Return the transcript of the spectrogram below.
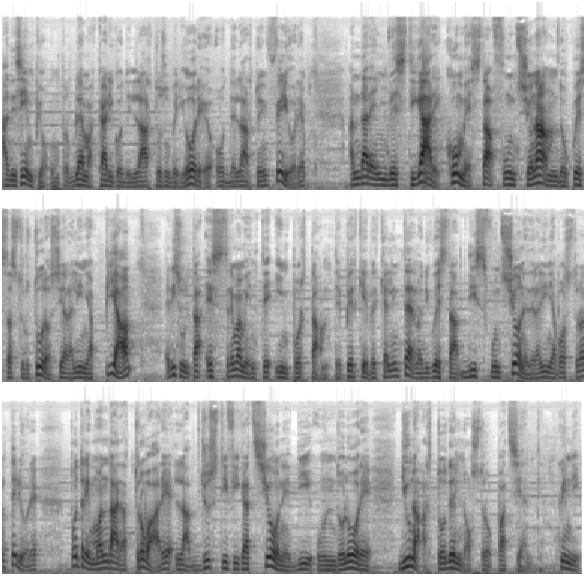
ad esempio un problema a carico dell'arto superiore o dell'arto inferiore, andare a investigare come sta funzionando questa struttura, ossia la linea PA, risulta estremamente importante. Perché? Perché all'interno di questa disfunzione della linea postero anteriore potremmo andare a trovare la giustificazione di un dolore di un arto del nostro paziente. Quindi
